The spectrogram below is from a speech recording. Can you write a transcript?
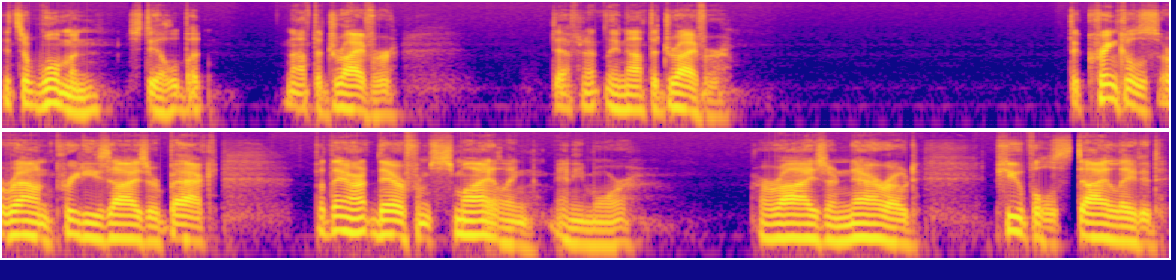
It's a woman, still, but not the driver. Definitely not the driver. The crinkles around Preeti's eyes are back, but they aren't there from smiling anymore. Her eyes are narrowed, pupils dilated.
